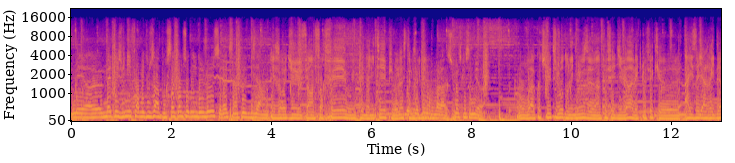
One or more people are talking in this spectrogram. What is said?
Mais euh, mettre les uniformes et tout ça pour 50 secondes de jeu, c'est vrai que c'est un peu bizarre. hein. Ils auraient dû faire un forfait ou une pénalité, et puis voilà, c'était. Exactement, voilà, je pense que c'est mieux. On va continuer toujours dans les news euh, un peu fait divers avec le fait que Isaiah Ryder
